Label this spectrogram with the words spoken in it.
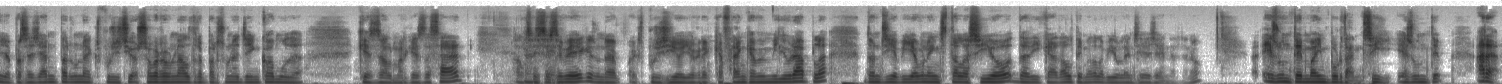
mira, passejant per una exposició sobre un altre personatge incòmode, que és el Marquès de Sade, al Ah, sí. CCCB, que és una exposició jo crec que francament millorable, doncs hi havia una instal·lació dedicada al tema de la violència de gènere. No? És un tema important, sí, és un tema... Ara,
